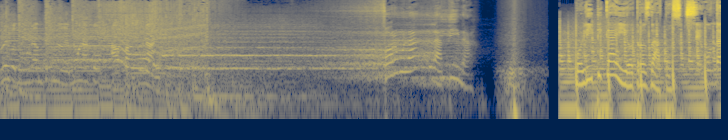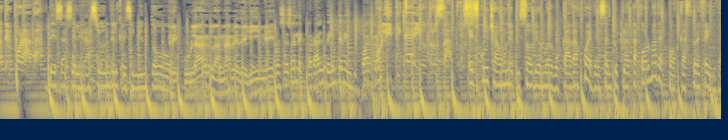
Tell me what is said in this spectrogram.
luego de un gran premio de Mónaco apasionante. Fórmula Latina. Política y otros datos. Segunda temporada. Desaceleración del crecimiento. Tripular la nave del INE. Proceso electoral 2024. Política y otros datos. Escucha un episodio nuevo cada jueves en tu plataforma de podcast preferida.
